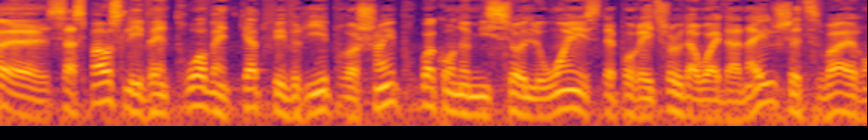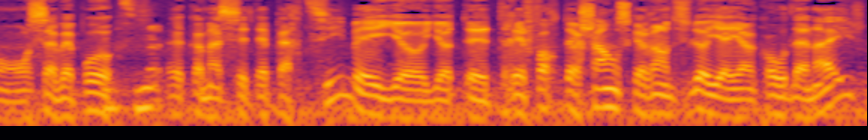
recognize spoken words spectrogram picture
euh, ça se passe les 23-24 février prochains. Pourquoi qu'on a mis ça loin? C'était pour être sûr d'avoir de la neige. Cet hiver, on savait pas euh, comment c'était parti, mais il y a, y a, de très fortes chances que rendu là, il y ait encore de la neige.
